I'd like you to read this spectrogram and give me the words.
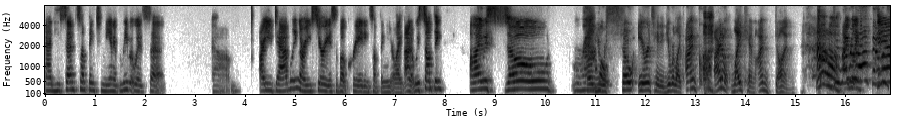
and he said something to me, and I believe it was, uh, um, "Are you dabbling? Are you serious about creating something in your life?" And it was something. I was so Oh, you were so irritated. You were like, "I'm, cool. I don't like him. I'm done." Oh, I like, that? That was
